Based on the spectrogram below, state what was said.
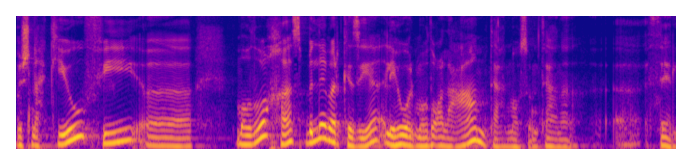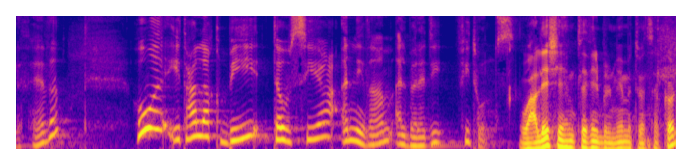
باش نحكيو في آه، موضوع خاص باللامركزية اللي هو الموضوع العام تاع الموسم تاعنا آه، الثالث هذا. هو يتعلق بتوسيع النظام البلدي في تونس وعلاش يهم 30% من التوانسه الكل؟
